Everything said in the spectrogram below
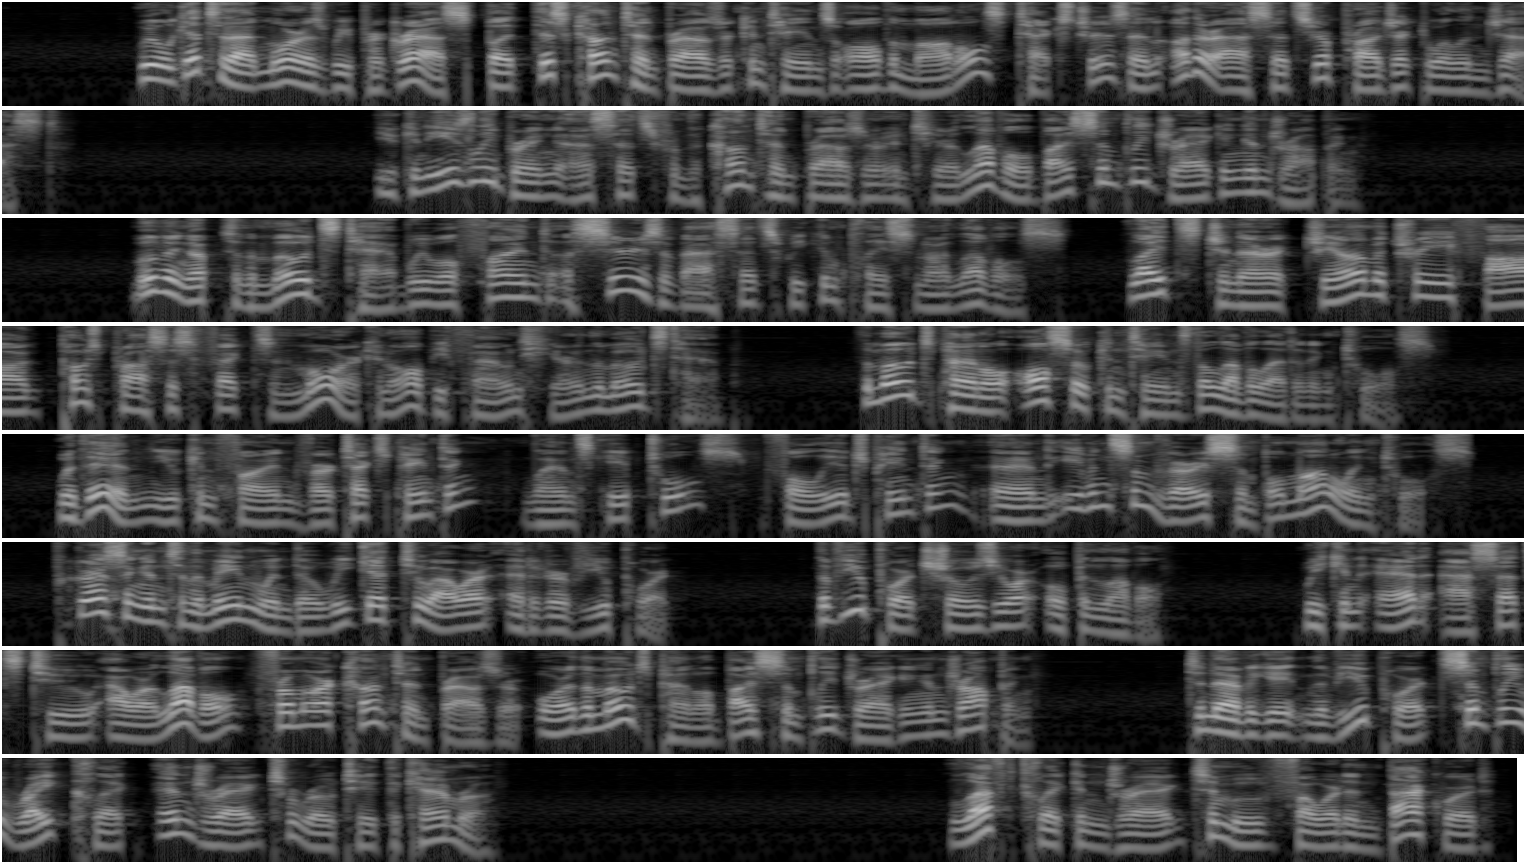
We will get to that more as we progress, but this content browser contains all the models, textures, and other assets your project will ingest. You can easily bring assets from the content browser into your level by simply dragging and dropping. Moving up to the Modes tab, we will find a series of assets we can place in our levels. Lights, generic geometry, fog, post-process effects, and more can all be found here in the Modes tab. The Modes panel also contains the level editing tools. Within, you can find vertex painting, landscape tools, foliage painting, and even some very simple modeling tools. Progressing into the main window, we get to our editor viewport. The viewport shows your open level. We can add assets to our level from our content browser or the modes panel by simply dragging and dropping. To navigate in the viewport, simply right-click and drag to rotate the camera. Left-click and drag to move forward and backward.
